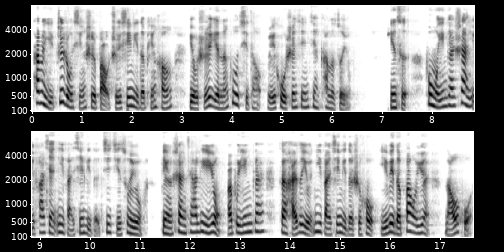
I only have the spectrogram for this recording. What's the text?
他们以这种形式保持心理的平衡，有时也能够起到维护身心健康的作用。因此，父母应该善于发现逆反心理的积极作用。并善加利用，而不应该在孩子有逆反心理的时候一味的抱怨、恼火，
